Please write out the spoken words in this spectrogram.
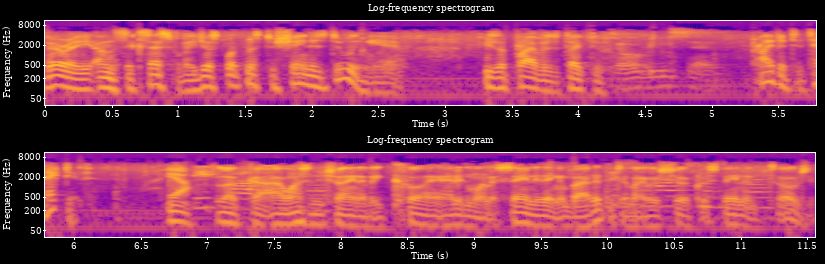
very unsuccessfully, just what Mr. Shayne is doing here. He's a private detective. So be said. Private detective. Yeah. Look, I wasn't trying to be coy. I didn't want to say anything about it until I was sure Christina had told you.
